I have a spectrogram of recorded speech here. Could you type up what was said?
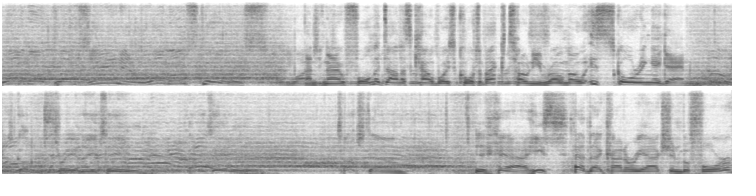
Romo comes in and Romo scores. And now former Dallas Cowboys quarterback Tony Romo is scoring again. He's got 3 and 18. That is in. Touchdown. Yeah, he's had that kind of reaction before.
